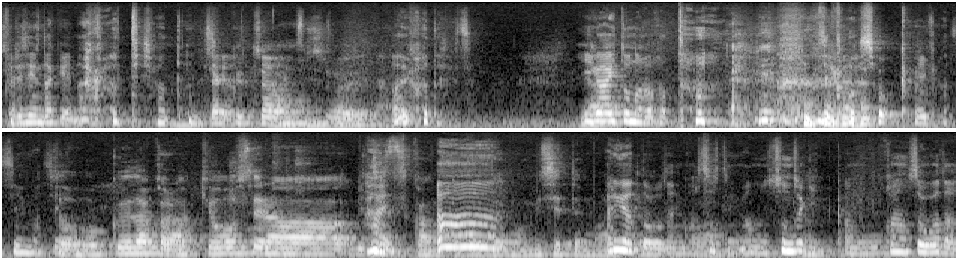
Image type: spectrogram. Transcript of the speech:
プレゼンだけなくなってしまったんめちですけど。ゃくちゃ面白いな。あよかったです意外と長かった。自己紹介がすいません。そう僕だから京セラ美術館とかでも見せてもらったりとか。ありがとうございます。あのその時、あのご感想がだっ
